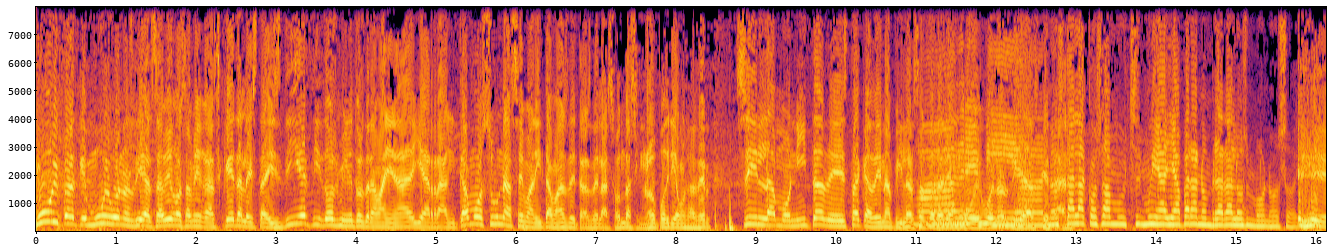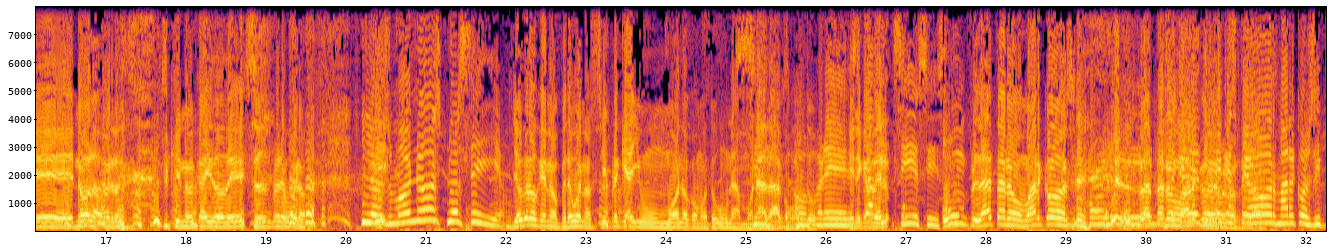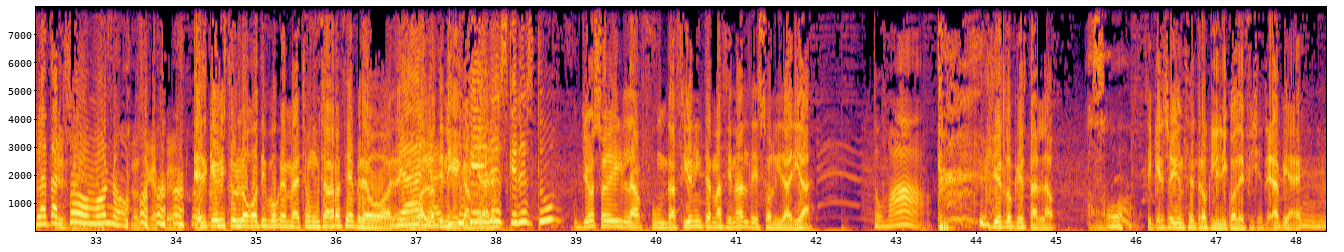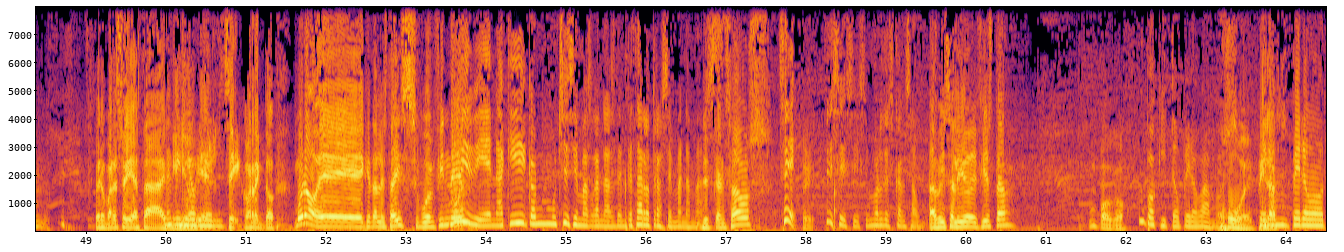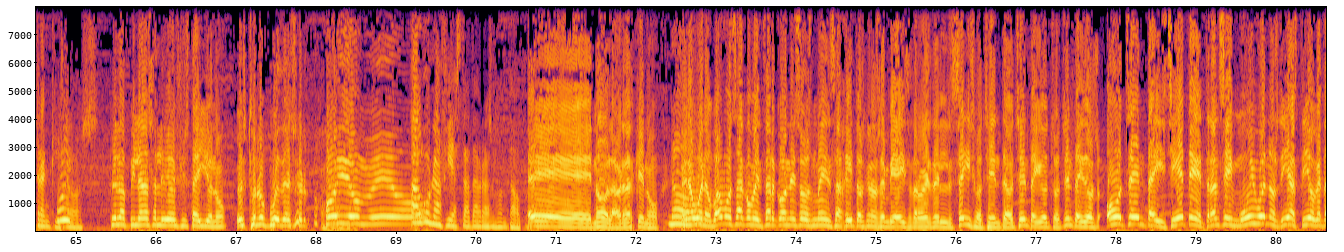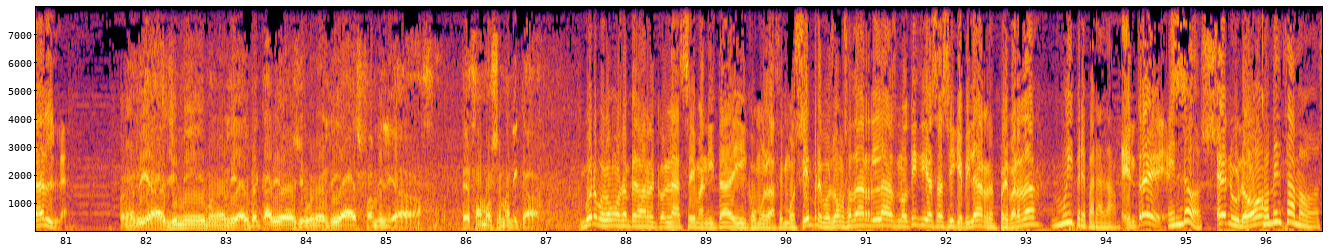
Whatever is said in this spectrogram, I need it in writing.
Muy para que muy buenos días amigos, amigas, ¿qué tal estáis? 10 y 2 minutos de la mañana y arrancamos una semanita más detrás de las ondas y no lo podríamos hacer sin la monita de esta cadena Pilar Santolaria. Muy buenos días, ¿qué no tal? está la cosa muy, muy allá para nombrar a los monos hoy. Eh, no, la verdad es que no he caído de esos, pero bueno. Los Eh, monos, no sé yo. Yo creo que no, pero bueno, siempre que hay un mono como tú, una monada Sí, como tú, hombre, tiene que haber sí, sí, sí. un plátano, Marcos. Jolín, El plátano, no sé qué Marcos. decirte que es peor, Marcos, si plátano Sí, sí. o mono. No sé qué es peor. Es que he visto un logotipo que me ha hecho mucha gracia, pero Ya, igual ya. lo tiene ¿Y que tú cambiar. qué ¿eh? eres? ¿Qué eres tú? Yo soy la Fundación Internacional de Solidaridad, Toma. que es lo que está al lado. Jo. Si quieres soy un centro clínico de fisioterapia, ¿eh? Pero para eso ya está Emilio Biel. Sí, correcto. Bueno, eh, ¿qué tal estáis? ¿Buen fin de...? Muy bien, aquí con muchísimas ganas de empezar otra semana más. ¿Descansados? Sí, Sí. sí, sí, sí, sí, hemos descansado. ¿Habéis salido de fiesta? Un poco. Un poquito, pero vamos. Joder, pero, tranquilos. Que la Pilar ha salido de fiesta y yo no. Esto no puede ser. ¡Ay, Dios mío! ¿Alguna fiesta te habrás montado? por ahí? Eh, no, la verdad es que no. No. Pero bueno, vamos a comenzar con esos mensajitos que nos enviáis a través del 680 88 82 87. Transe, muy buenos días, tío, ¿qué tal? Buenos días Jimmy, buenos días becarios y buenos días familia. Empezamos semanica. Bueno, pues vamos a empezar con la semanita y como lo hacemos siempre, pues vamos a dar las noticias. Así que, Pilar, ¿preparada? Muy preparada. En tres. En dos. En uno. Comenzamos.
